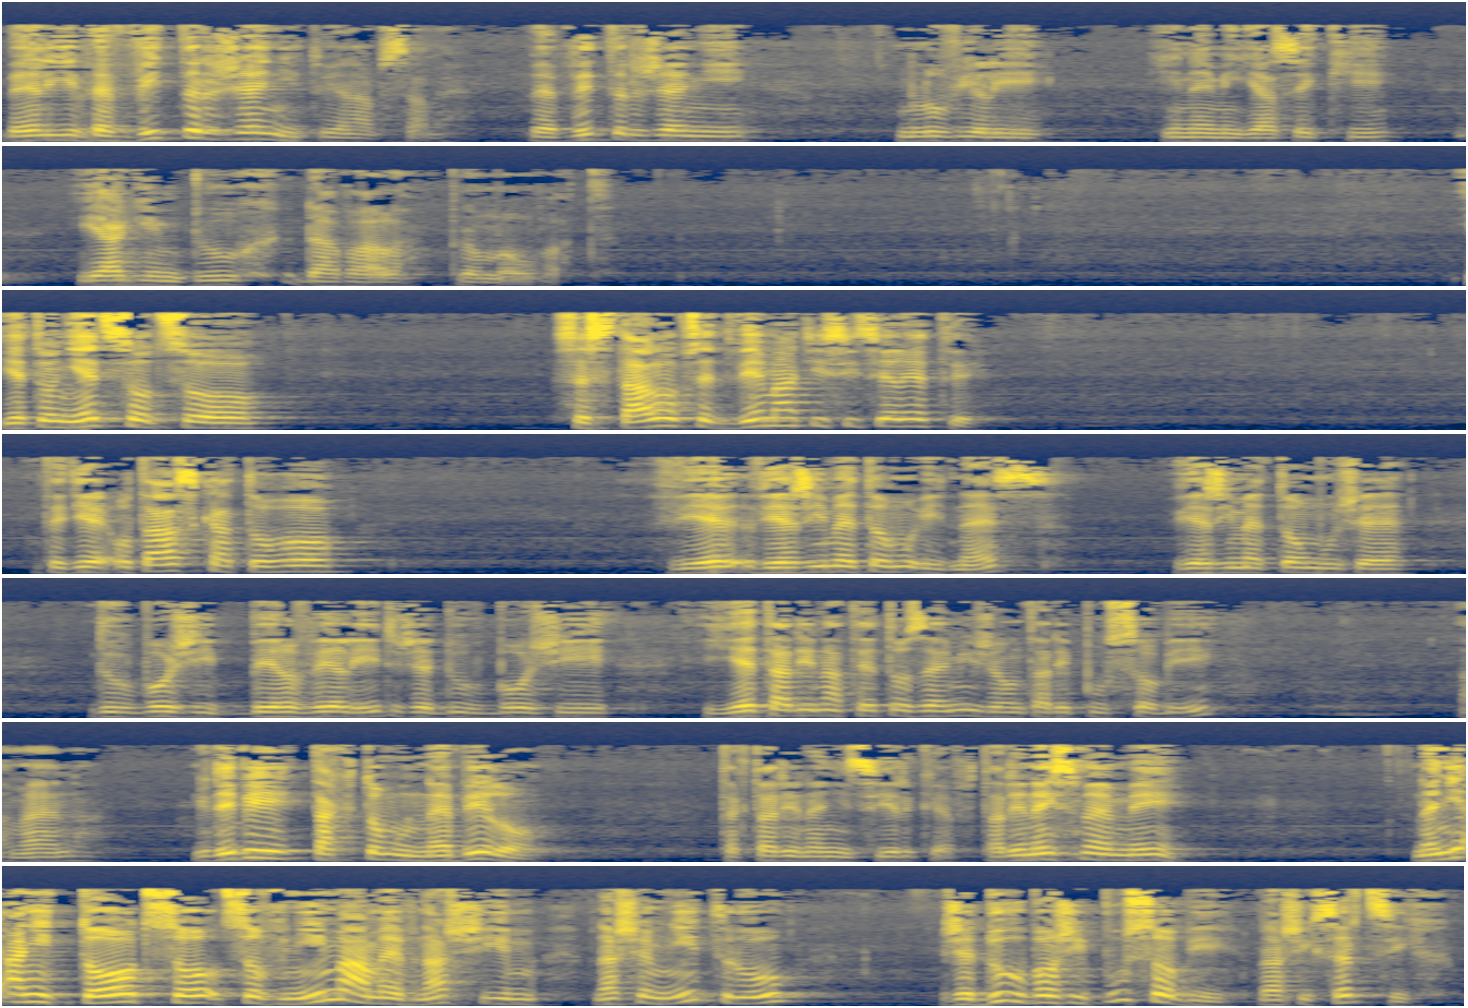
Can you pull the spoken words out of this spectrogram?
byli ve vytržení, tu je napsané, ve vytržení mluvili jinými jazyky, jak jim duch dával promlouvat. Je to něco, co se stalo před dvěma tisíci lety. Teď je otázka toho, věříme tomu i dnes? Věříme tomu, že duch Boží byl vylit, že duch Boží je tady na této zemi, že on tady působí? Amen. Kdyby tak tomu nebylo, tak tady není církev. Tady nejsme my. Není ani to, co, co vnímáme v, naším, v našem nitru, že duch Boží působí v našich srdcích.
